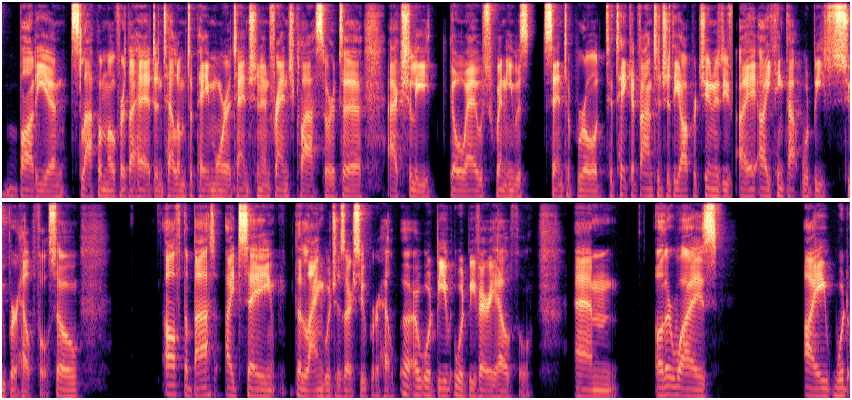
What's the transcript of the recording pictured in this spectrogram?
body and slap him over the head and tell him to pay more attention in French class or to actually go out when he was sent abroad to take advantage of the opportunities, I, I think that would be super helpful. So off the bat, I'd say the languages are super help uh, would be would be very helpful. Um, otherwise, I would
